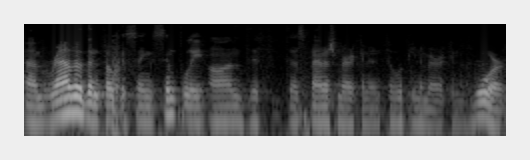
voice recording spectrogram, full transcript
um, rather than focusing simply on the, the Spanish American and Philippine American War,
